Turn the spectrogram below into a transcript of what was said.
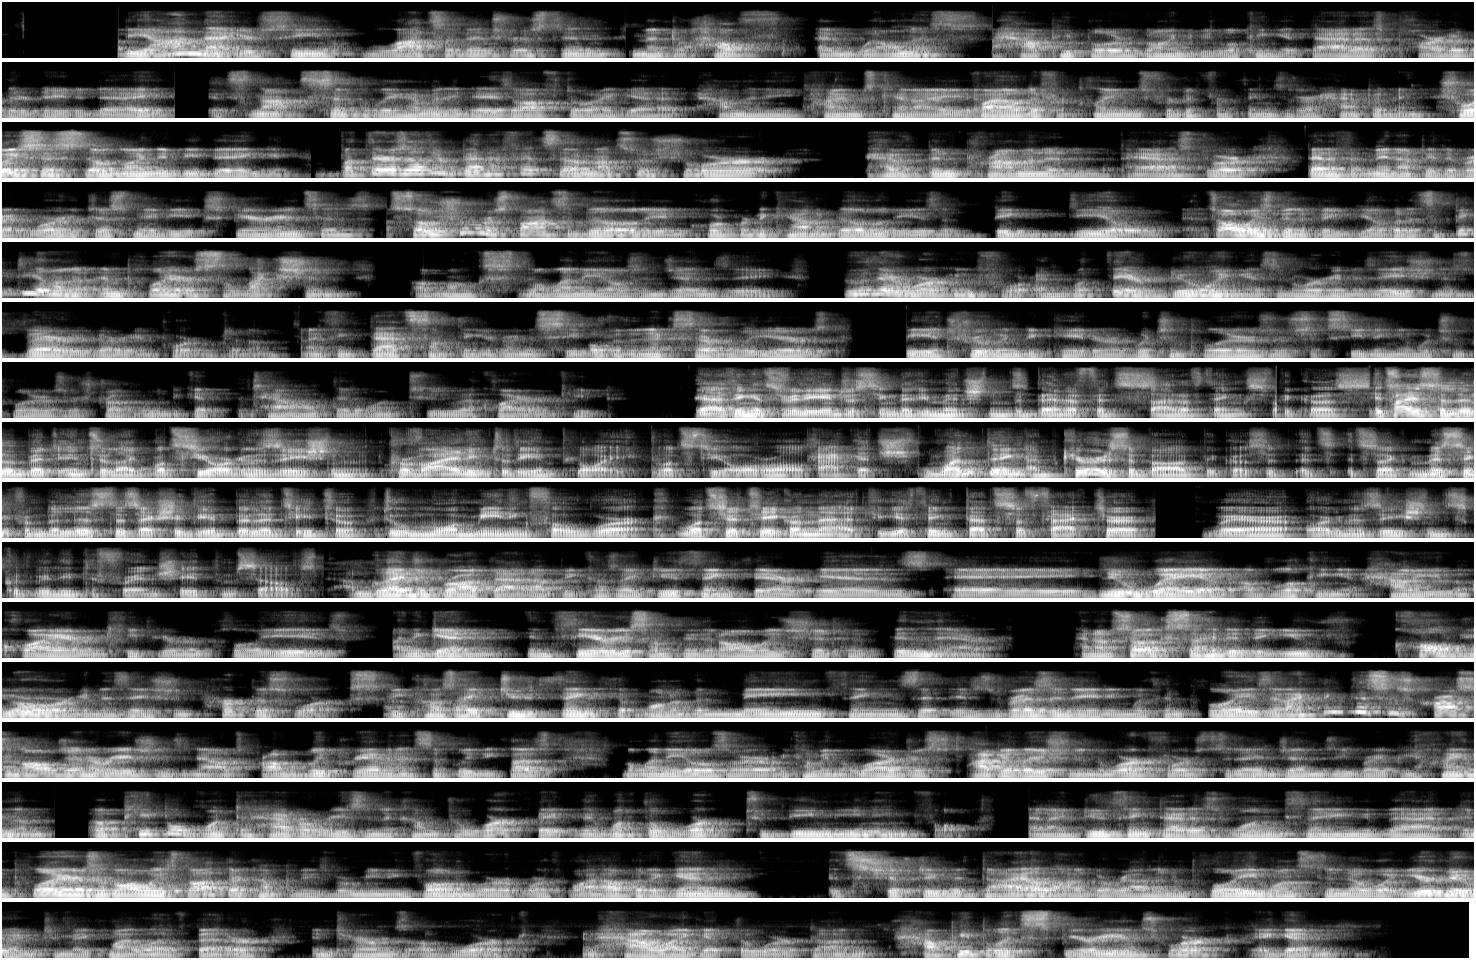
Beyond that, you're seeing lots of interest in mental health and wellness, how people are going to be looking at that as part of their day to day. It's not simply how many days off do I get? How many times can I file different claims for different things that are happening? Choice is still going to be big, but there's other benefits that I'm not so sure have been prominent in the past, or benefit may not be the right word, it just may be experiences. Social responsibility and corporate accountability is a big deal. It's always been a big deal, but it's a big deal in employer selection amongst millennials and Gen Z. Who they're working for and what they're doing as an organization is very, very important to them. And I think that's something you're going to see over the next several years be a true indicator of which employers are succeeding and which employers are struggling to get the talent they want to acquire and keep. Yeah, I think it's really interesting that you mentioned the benefits side of things because it ties a little bit into like what's the organization providing to the employee? What's the overall package? One thing I'm curious about because it, it's it's like missing from the list is actually the ability to do more meaningful work. What's your take on that? Do you think that's a factor where organizations could really differentiate themselves? I'm glad you brought that up because I do think there is a new way of, of looking at how you acquire and keep your employees. And again, in theory, something that always should have been there. And I'm so excited that you've called your organization Purpose Works because I do think that one of the main things that is resonating with employees, and I think this is crossing all generations now, it's probably preeminent simply because millennials are becoming the largest population in the workforce today, mm-hmm. Gen Z right behind them. But people want to have a reason to come to work. They, they want the work to be meaningful. And I do think that is one thing that employers have always thought their companies were meaningful and were worthwhile. But again, it's shifting the dialogue around an employee wants to know what you're doing to make my life better in terms of work and how I get the work done, how people experience work. Again,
